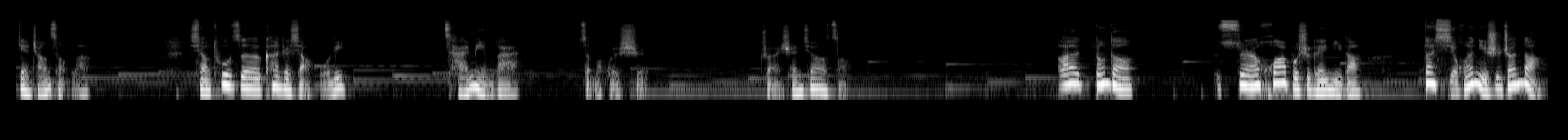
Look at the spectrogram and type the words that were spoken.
店长走了，小兔子看着小狐狸，才明白怎么回事，转身就要走。啊，等等！虽然花不是给你的，但喜欢你是真的，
